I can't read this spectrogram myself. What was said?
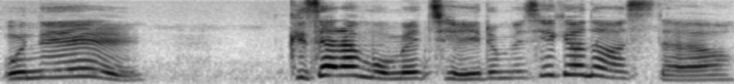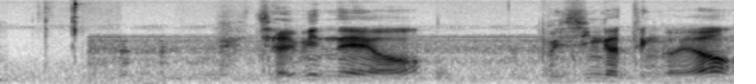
오늘 그 사람 몸에 제 이름을 새겨 넣었어요. 재밌네요. 문신 같은 거요?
